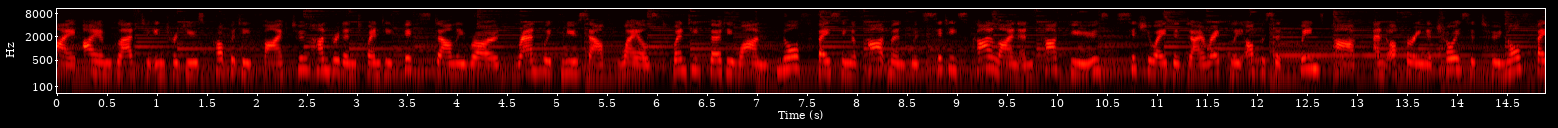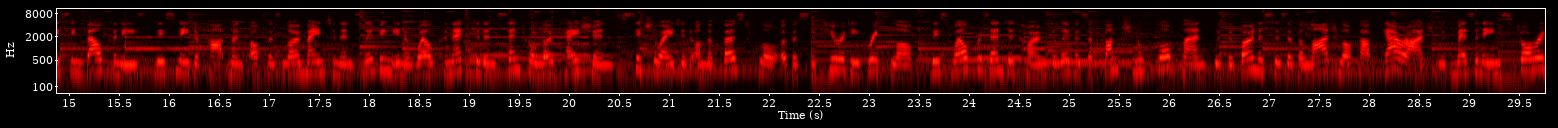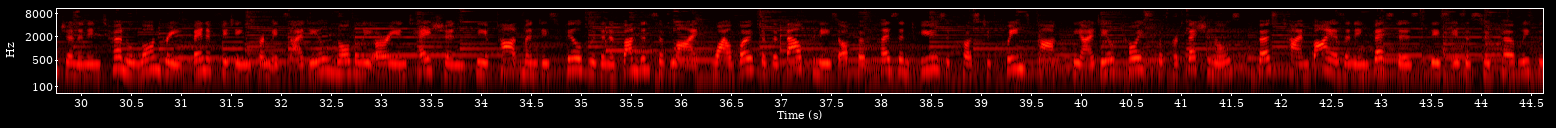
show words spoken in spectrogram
Hi, I am glad to introduce property 5225 Darley Road, Randwick, New South Wales 2031, north-facing apartment with city skyline and park views, situated directly opposite Queen's Park, and offering a choice of two north-facing balconies. This neat apartment offers low-maintenance living in a well-connected and central location, situated on the first floor of a security brick block. This well-presented home delivers a functional floor plan, with the bonuses of a large lock-up garage with mezzanine storage and an internal laundry, benefiting from its ideal northerly orientation. The apartment is filled with an abundance of light, while both of the balconies offer pleasant views across to Queen's Park, the ideal choice for professionals, first-time buyers and investors. This is a superbly positioned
